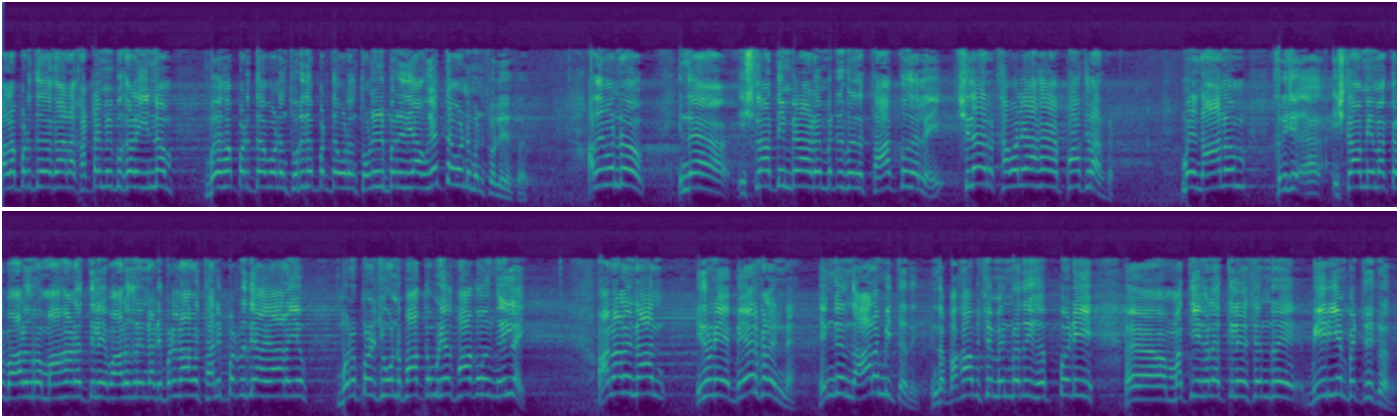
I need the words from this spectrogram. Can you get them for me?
பலப்படுத்துவதற்கான கட்டமைப்புகளை இன்னும் வேகப்படுத்த வேண்டும் துரிதப்படுத்த வேண்டும் தொழில்நுட்ப ரீதியாக உயர்த்த வேண்டும் என்று சொல்லியிருக்கிறது. அதே போன்று இந்த இஸ்லாத்தின் பேரால் இடம்பெற்றிருக்கிற இந்த தாக்குதலை சிலர் கவலையாக பார்க்கிறார்கள். நானும் கிறிஸ்- இஸ்லாமிய மக்கள் வாழுகிற மாகாணத்திலே வாழுகிற அடிப்படையில் நாங்கள் தனிப்பட்ட ரீதியாக யாரையும் வெறுப்படைச்சு கொண்டு பார்க்க முடியாது பார்க்கவும் இல்லை. ஆனாலும் நான் இதனுடைய பெயர்கள் என்ன? எங்கிருந்து ஆரம்பித்தது? இந்த மகாபிஷம் என்பது எப்படி மத்திய கிழக்கிலே சென்று வீரியம் பெற்றிருக்கிறது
